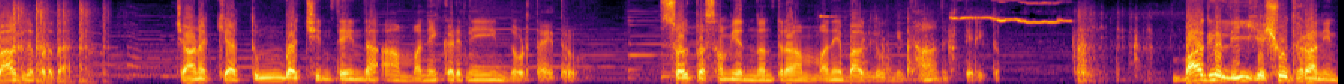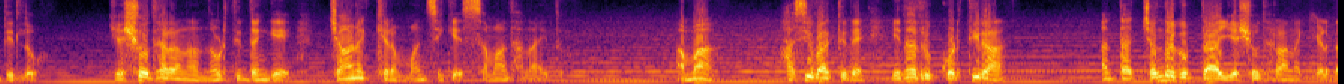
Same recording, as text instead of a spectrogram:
ಬಾಗಿಲು ಬರೆದ ಚಾಣಕ್ಯ ತುಂಬಾ ಚಿಂತೆಯಿಂದ ಆ ಮನೆ ಕಡೆನೇ ನೋಡ್ತಾ ಇದ್ರು. ಸ್ವಲ್ಪ ಸಮಯದ ನಂತರ ಮನೆ ಬಾಗಿಲು ನಿಧಾನಕ್ಕೆ ತೆರೀತು ಬಾಗಿಲಲ್ಲಿ ಯಶೋಧರ ನಿಂತಿದ್ಲು. ಯಶೋಧರನ ನೋಡ್ತಿದ್ದಂಗೆ ಚಾಣಕ್ಯರ ಮನಸ್ಸಿಗೆ ಸಮಾಧಾನ ಆಯ್ತು. ಅಮ್ಮ, ಹಸಿವಾಗ್ತಿದೆ. ಏನಾದ್ರೂ ಕೊಡ್ತೀರಾ? ಅಂತ ಚಂದ್ರಗುಪ್ತ ಯಶೋಧರನ ಕೇಳ್ದ.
